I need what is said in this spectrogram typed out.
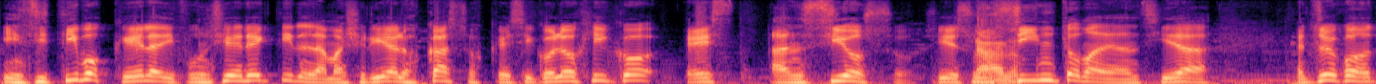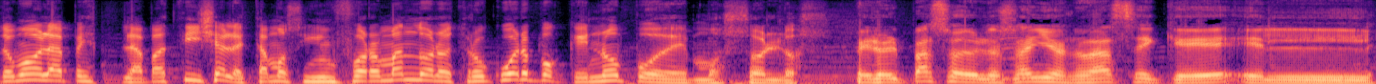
Insistimos que la disfunción eréctil, en la mayoría de los casos que es psicológico, es ansioso, ¿sí? es un Claro. síntoma de ansiedad. Entonces, cuando tomamos la, pastilla, le estamos informando a nuestro cuerpo que no podemos solos. Pero el paso de los años no hace que el,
